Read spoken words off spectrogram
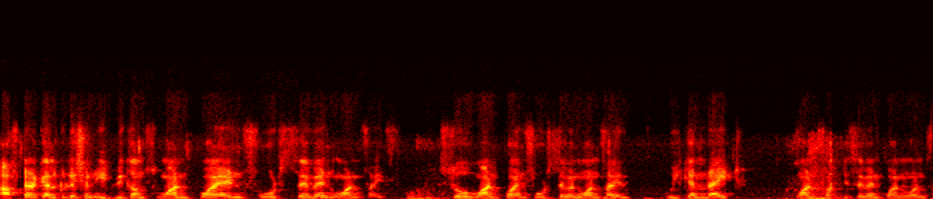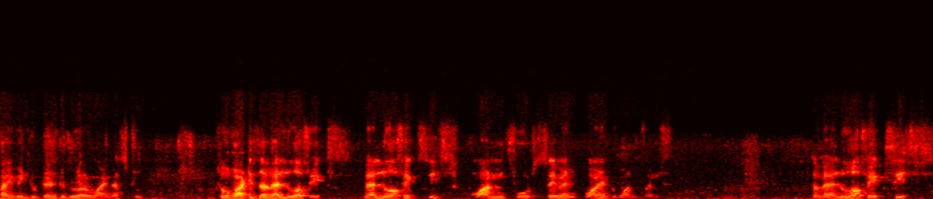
after calculation it becomes 1.4715 so 1.4715 we can write. 147.15 into 10 to the power minus 2 so what is the value of x? Value of x is 147.15 the value of x is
